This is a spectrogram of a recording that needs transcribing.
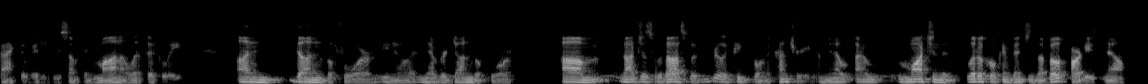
The fact that we had to do something monolithically undone before, you know, never done before. Um, not just with us, but really people in the country. I mean, I, I'm watching the political conventions by both parties now,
